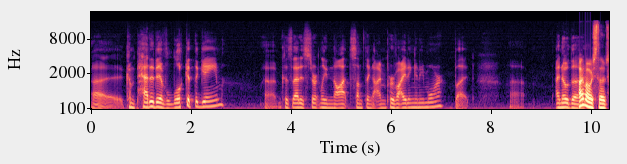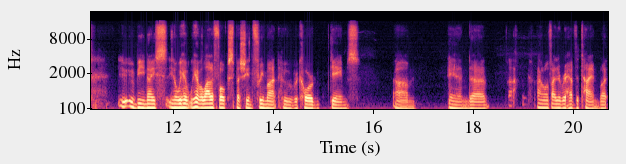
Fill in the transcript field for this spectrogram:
uh, competitive look at the game because that is certainly not something I'm providing anymore. But uh, I know the I've always thought it would be nice. You know, we have we have a lot of folks, especially in Fremont, who record games, um, and uh, I don't know if I'd ever have the time, but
